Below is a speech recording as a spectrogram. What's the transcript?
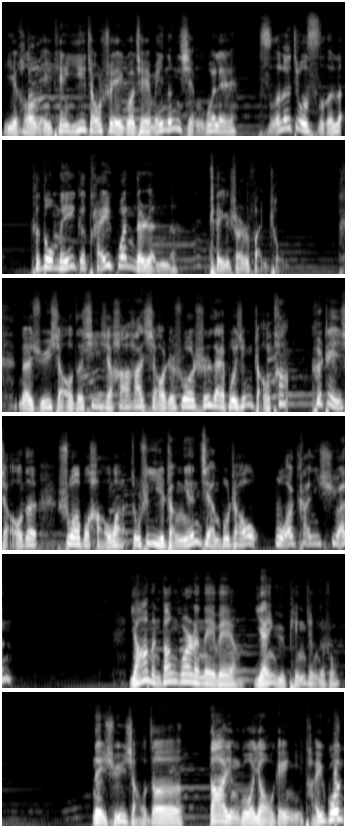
以后哪天一觉睡过去没能醒过来，死了就死了，可都没个抬棺的人呢，这事儿犯愁。那徐小子嘻嘻哈哈笑着说：“实在不行找他。”可这小子说不好啊，就是一整年见不着，我看悬。衙门当官的那位啊，言语平静地说：“那徐小子答应过要给你抬棺。”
